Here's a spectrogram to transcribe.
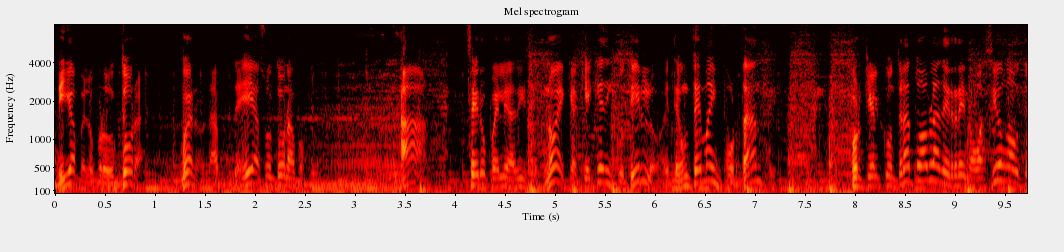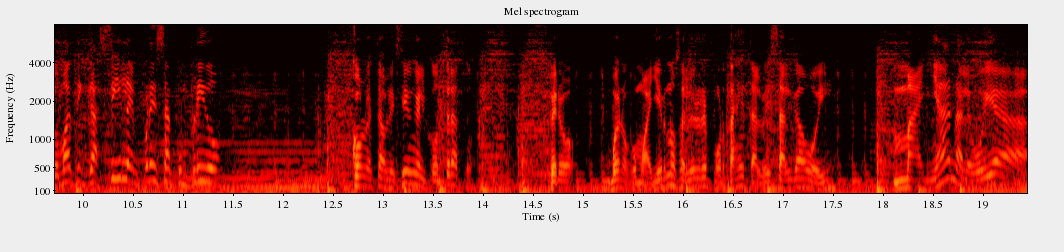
Dígamelo, productora. Bueno, ella soltó una... Ah, cero pelea, dice. No, es que aquí hay que discutirlo. Este es un tema importante. Porque el contrato habla de renovación automática si la empresa ha cumplido con lo establecido en el contrato. Pero, bueno, como ayer no salió el reportaje, tal vez salga hoy. Mañana le voy a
